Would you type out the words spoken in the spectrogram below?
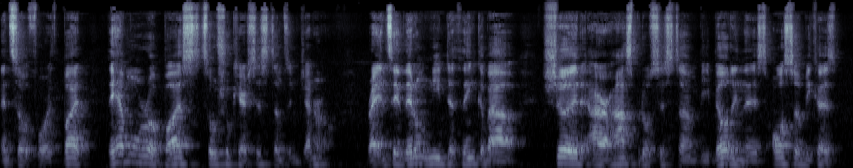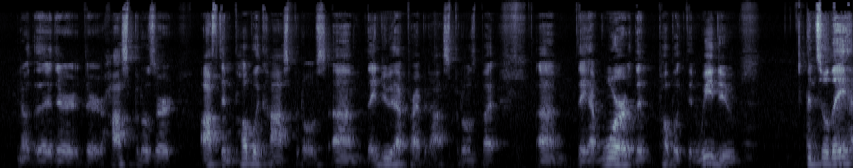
and so forth. But they have more robust social care systems in general, right? And say so they don't need to think about should our hospital system be building this. Also, because you know their their hospitals are often public hospitals. Um, they do have private hospitals, but um, they have more than public than we do, and so they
